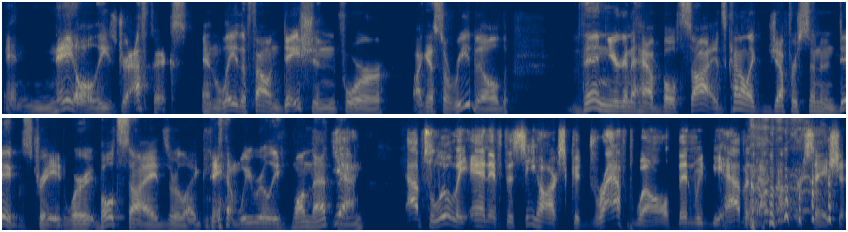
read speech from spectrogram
and nail these draft picks and lay the foundation for, I guess, a rebuild, then you're going to have both sides, kind of like Jefferson and Diggs trade, where both sides are like, damn, we really won that Yeah. thing. Absolutely. And if the Seahawks could draft well, then we'd be having that conversation.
